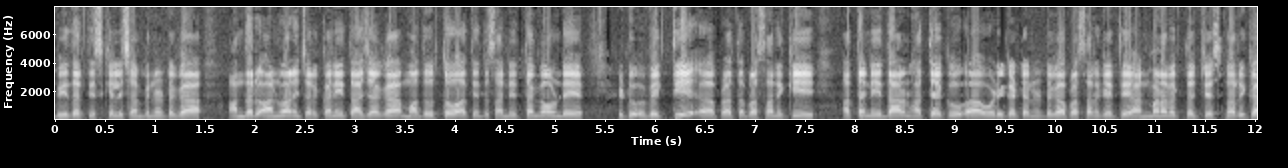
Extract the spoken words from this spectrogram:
బీదర్ తీసుకెళ్ళి చంపినట్టుగా అందరూ అనుమానించారు కానీ తాజాగా మధుతో అత్యంత సన్నిహితంగా ఉండే ఇటు వ్యక్తి ప్రస్తుతానికి అతన్ని దారుణ హత్యకు ఆ, ఒడిగట్టినట్టుగా ప్రస్తుతానికి అనుమానం వ్యక్తం చేస్తున్నారు. ఇక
